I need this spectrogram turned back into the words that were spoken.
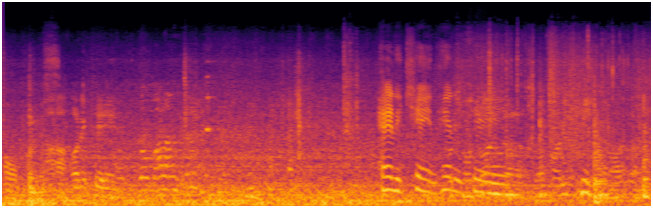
하고 보냈어 아 허리케인 또 말한 거 해리케인 해리케인 허리케인 맞아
